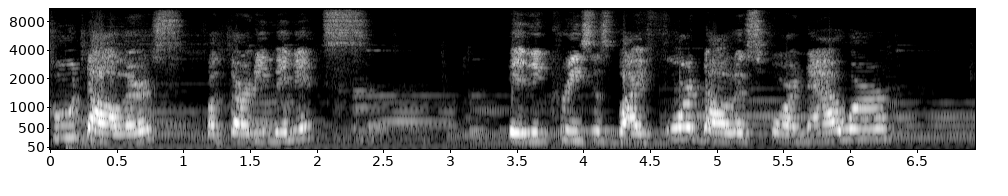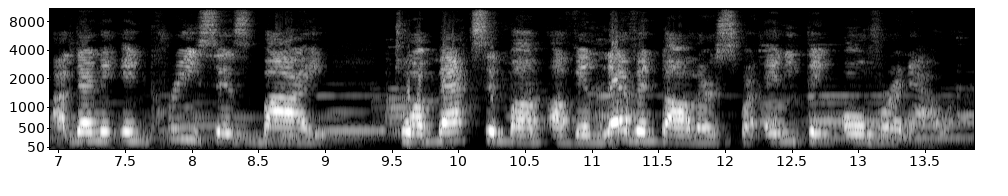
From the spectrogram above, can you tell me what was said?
$2 for 30 minutes. It increases by $4 for an hour. And then it increases by to a maximum of $11 for anything over an hour.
